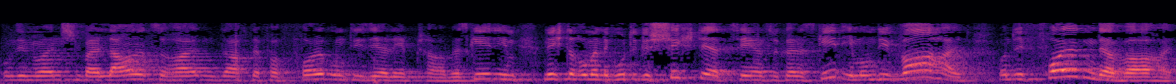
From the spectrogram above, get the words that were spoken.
um die Menschen bei Laune zu halten nach der Verfolgung, die sie erlebt haben. Es geht ihm nicht darum, eine gute Geschichte erzählen zu können. Es geht ihm um die Wahrheit und die Folgen der Wahrheit.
